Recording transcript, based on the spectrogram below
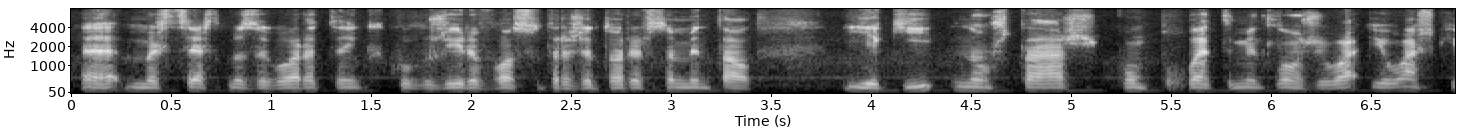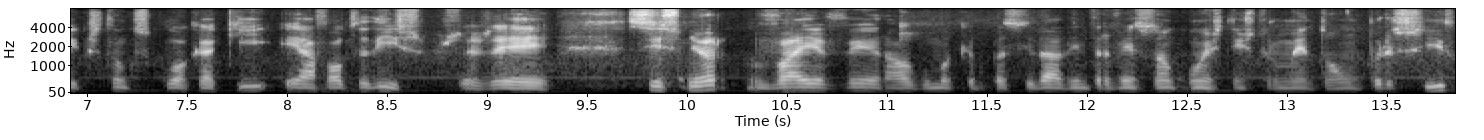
uh, mas disseste, mas agora tem que corrigir a vossa trajetória orçamental. E aqui não estás completamente longe. Eu, eu acho que a questão que se coloca aqui é à volta disso. Ou seja, é, sim senhor, vai haver alguma capacidade de intervenção com este instrumento ou um parecido,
